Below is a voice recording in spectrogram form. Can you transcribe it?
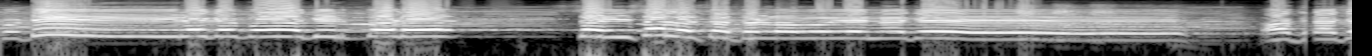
ಕುಟೀರಗೆ ಬಾಗಿರ್ತಡೆ ಸಹಿಸಲ ಸದಳವು ಎನಗೆ ಅಗ್ರಜ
